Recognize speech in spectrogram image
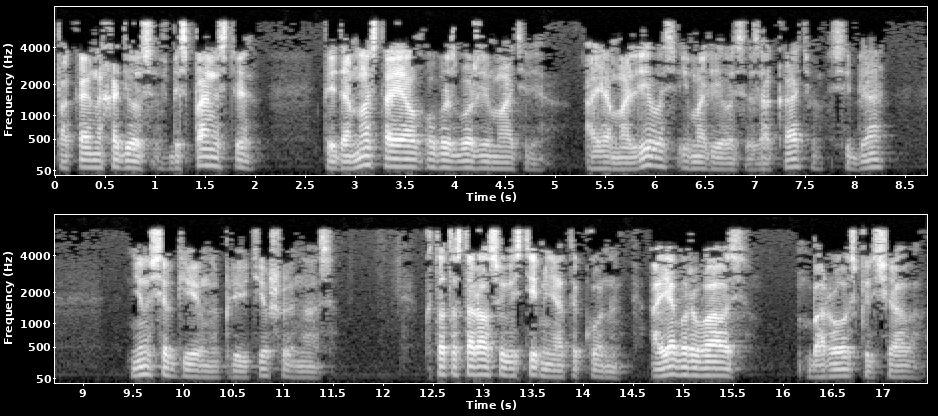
пока я находилась в беспамятстве, передо мной стоял образ Божьей Матери, а я молилась и молилась за Катю, себя, Нину Сергеевну, приютившую нас. Кто-то старался увести меня от иконы, а я вырывалась, боролась, кричала.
